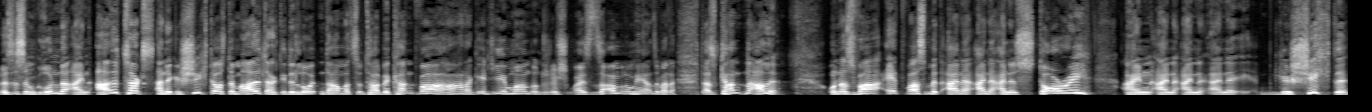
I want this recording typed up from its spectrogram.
Das ist im Grunde ein Alltags, eine Geschichte aus dem Alltag, die den Leuten damals total bekannt war. Ah, da geht jemand und schmeißt Samen umher und so weiter. Das kannten alle. Und das war etwas mit einer eine, eine Story, ein, eine, eine, eine Geschichte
